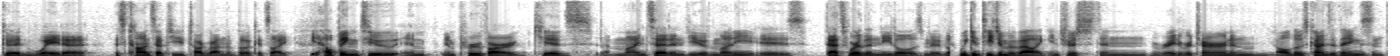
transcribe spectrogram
good way to this concept you talk about in the book. It's like helping to Im- improve our kids' mindset and view of money is that's where the needle is moved. We can teach them about like interest and rate of return and all those kinds of things, and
